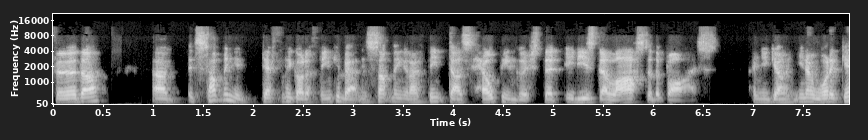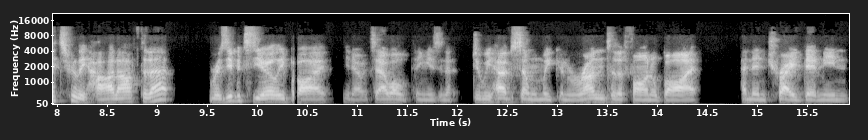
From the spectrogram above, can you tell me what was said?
further? um, it's something you definitely got to think about, and something that I think does help English that it is the last of the buys, and you're going, you know what, it gets really hard after that. Whereas if it's the early buy, you know, it's our old thing, isn't it? Do we have someone we can run to the final buy and then trade them in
